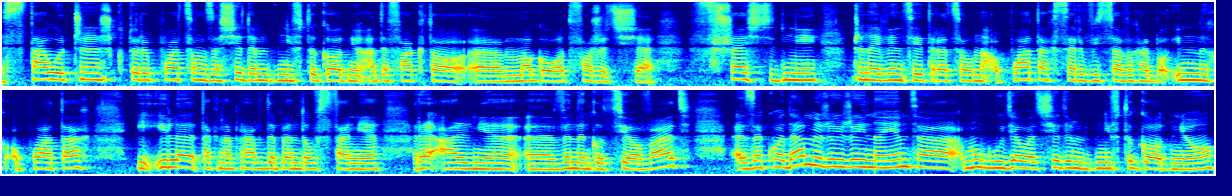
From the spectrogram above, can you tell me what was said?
stały czynsz, który płacą za 7 dni w tygodniu, a de facto e, mogą otworzyć się w 6 dni, czy najwięcej tracą na opłatach serwisowych albo innych opłatach i ile tak naprawdę będą w stanie realnie wynegocjować. Zakładamy, że jeżeli najemca mógł działać 7 dni w tygodniu,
